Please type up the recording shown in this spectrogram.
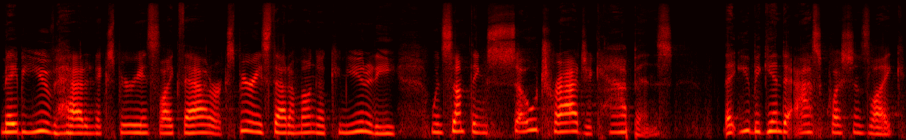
Maybe you've had an experience like that or experienced that among a community when something so tragic happens that you begin to ask questions like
